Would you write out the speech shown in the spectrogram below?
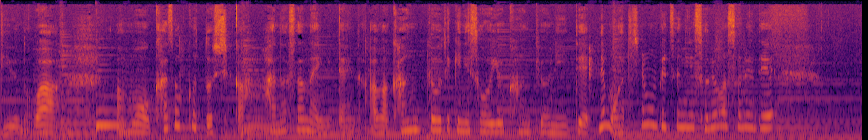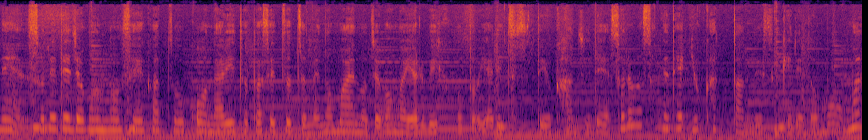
ていうのは、まあ、もう家族としか話さないみたいなあ、まあ、環境的にそういう環境にいてでも私も別にそれはそれでね、それで自分の生活をこう成り立たせつつ目の前の自分がやるべきことをやりつつっていう感じでそれはそれで良かったんですけれどもまあ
